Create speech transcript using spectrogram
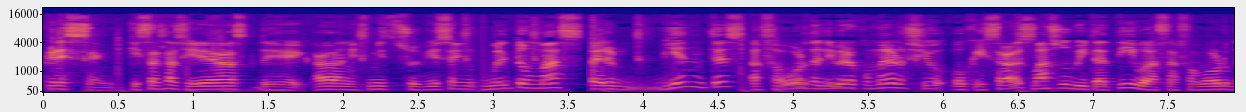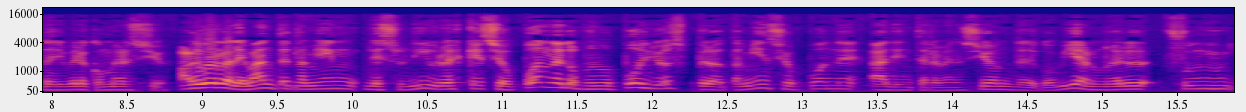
crecen. Quizás las ideas de Adam Smith se hubiesen vuelto más fervientes a favor del libre comercio, o quizás más dubitativas a favor del libre comercio. Algo relevante también de su libro es que se opone a los monopolios, pero también se opone a la intervención del gobierno. Él fue un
